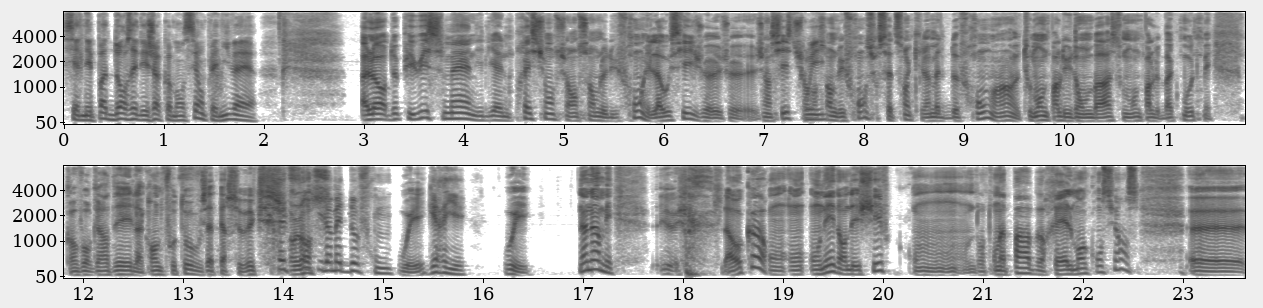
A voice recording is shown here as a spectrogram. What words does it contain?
si elle n'est pas d'ores et déjà commencée en plein hiver. Alors, depuis huit semaines, il y a une pression sur l'ensemble du front, et là aussi, j'insiste sur l'ensemble du front, sur 700 km de front. Hein. Tout le monde parle du Donbass, tout le monde parle de Bakhmut, mais quand vous regardez la grande photo, vous apercevez que c'est 700 km de front. Oui. Guerrier. Oui. Non, non, mais euh, là encore, on, est dans des chiffres dont on n'a pas réellement conscience. Euh,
